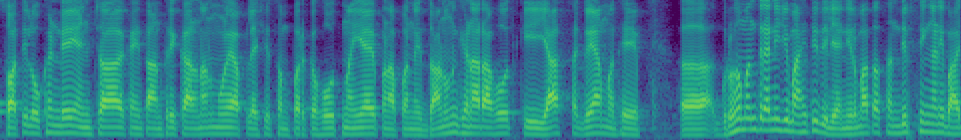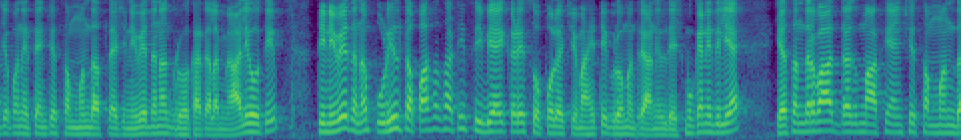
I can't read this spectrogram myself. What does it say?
स्वाती लोखंडे यांच्या काही तांत्रिक कारणांमुळे आपल्याशी संपर्क होत नाही आहे पण आपण जाणून घेणार आहोत की या सगळ्यामध्ये गृहमंत्र्यांनी जी माहिती दिली आहे निर्माता संदीप सिंग आणि भाजप नेत्यांचे संबंध असल्याची निवेदनं गृह खात्याला मिळाली होती. ती निवेदनं पुढील तपासासाठी सीबीआयकडे सोपवल्याची माहिती गृहमंत्री अनिल देशमुख यांनी दिली आहे. या संदर्भात ड्रग माफियांशी संबंध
